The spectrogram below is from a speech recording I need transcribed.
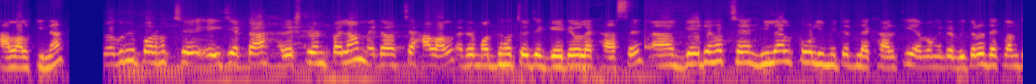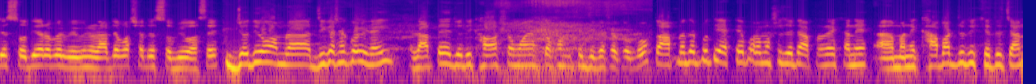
হালাল কিনা। ঘোরাঘুরির পর হচ্ছে এই যে একটা রেস্টুরেন্ট পেলাম এটা হচ্ছে হালাল। এটার মধ্যে হচ্ছে যে গেটেও লেখা আছে। গেটে হচ্ছে হিলাল কো লিমিটেড লেখা আর কি, এবং এটার ভিতরে দেখলাম যে সৌদি আরবের বিভিন্ন রাজাবাসাদের ছবিও আছে। যদিও আমরা জিজ্ঞাসা করি নাই, রাতে যদি খাওয়ার সময় তখন জিজ্ঞাসা করব। তো আপনাদের প্রতি একটাই পরামর্শ যেটা, আপনারা এখানে মানে খাবার যদি খেতে চান,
